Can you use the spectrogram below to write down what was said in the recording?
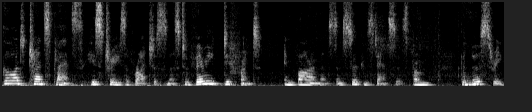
God transplants his trees of righteousness to very different environments and circumstances from the nursery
